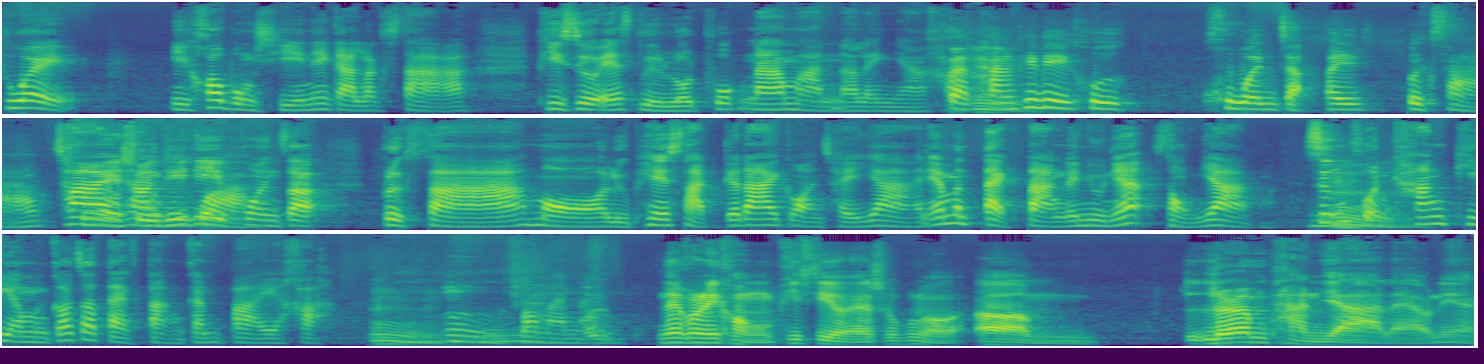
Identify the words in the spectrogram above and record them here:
ช่วย มีข้อบ่งชี้ในการรักษา PCOS หรือลดพวกหน้ามันอะไรเงี้ยค่ะแต่ทางที่ดีคือควรจะไปปรึกษาใช่คุณหมอทางที่ดีกควรจะปรึกษาหมอหรือเภสัชก็ได้ก่อนใช้ยาเนี่ยมันแตกต่างกันอยู่เนี่ยสองอย่าง ซึ่งอืมผลข้างเคียงมันก็จะแตกต่างกันไปค่ะอืมอืมประมาณนั้นในกรณีของ PCOS ครับคุณหมอเอิ่มเริ่มทานยาแล้วเนี่ย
